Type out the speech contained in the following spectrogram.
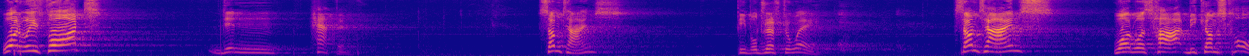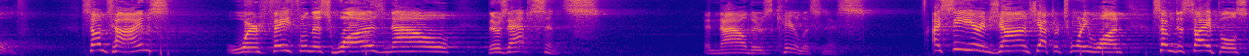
What we thought didn't happen. Sometimes people drift away. Sometimes what was hot becomes cold. Sometimes where faithfulness was, now there's absence. And now there's carelessness. I see here in John chapter 21 some disciples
